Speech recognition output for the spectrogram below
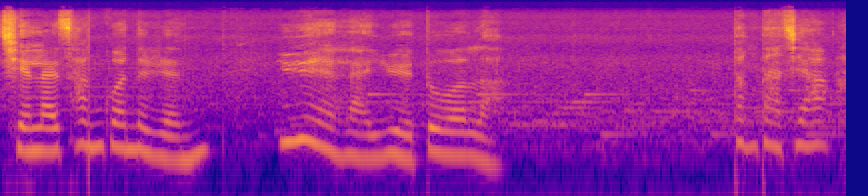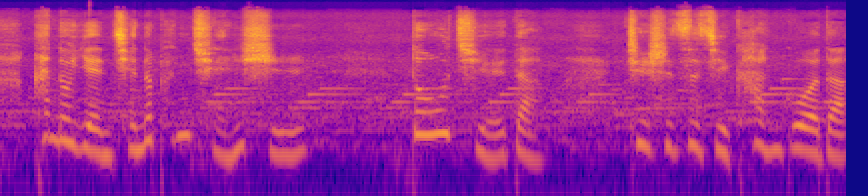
前来参观的人越来越多了。当大家看到眼前的喷泉时，都觉得这是自己看过的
